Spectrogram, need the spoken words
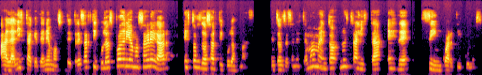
a la lista que tenemos de tres artículos, podríamos agregar estos dos artículos más. Entonces, en este momento, nuestra lista es de 5 artículos.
